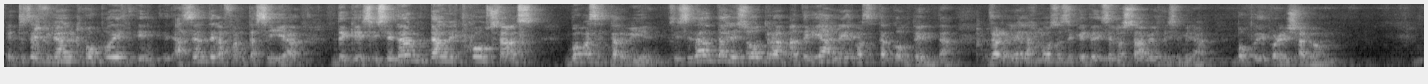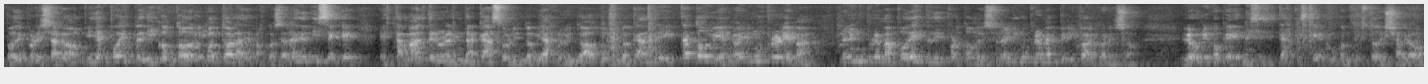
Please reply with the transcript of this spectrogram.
entonces al final vos podés hacerte la fantasía de que si se dan tales cosas, vos vas a estar bien. Si se dan tales otras materiales, vas a estar contenta. La realidad de las cosas es que te dicen los sabios, dicen, mira, vos pedís por el shalom. podés por el shalom y después pedí con, todo, con todas las demás cosas. Nadie dice que está mal tener una linda casa, un lindo viaje, un lindo auto, un lindo country, está todo bien, no hay ningún problema, no hay ningún problema, podés pedir por todo eso, no hay ningún problema espiritual con eso. Lo único que necesitas que esté en un contexto de shalom.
